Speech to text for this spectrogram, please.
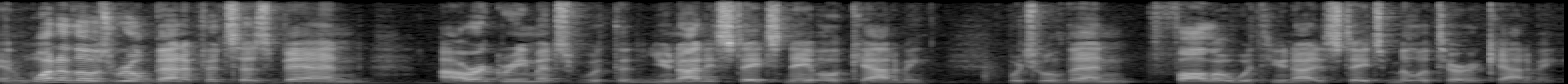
And one of those real benefits has been our agreements with the United States Naval Academy, which will then follow with the United States Military Academy.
